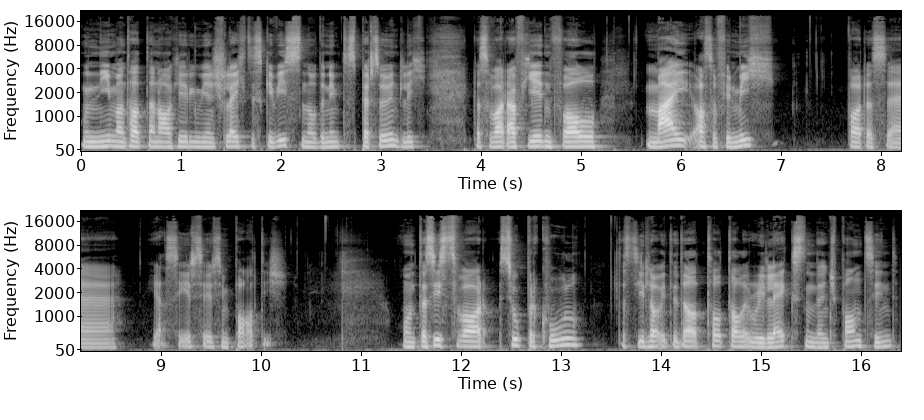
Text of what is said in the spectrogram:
und niemand hat danach irgendwie ein schlechtes Gewissen oder nimmt es persönlich. Das war auf jeden Fall mein, also für mich war das äh, ja sehr, sehr sympathisch. Und das ist zwar super cool, dass die Leute da total relaxed und entspannt sind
